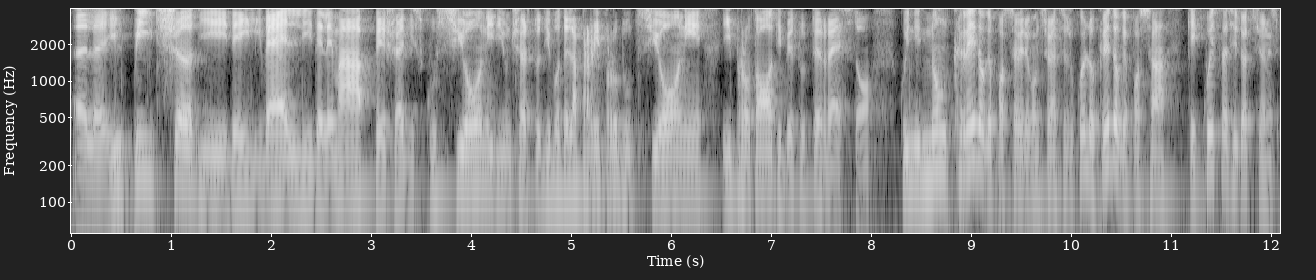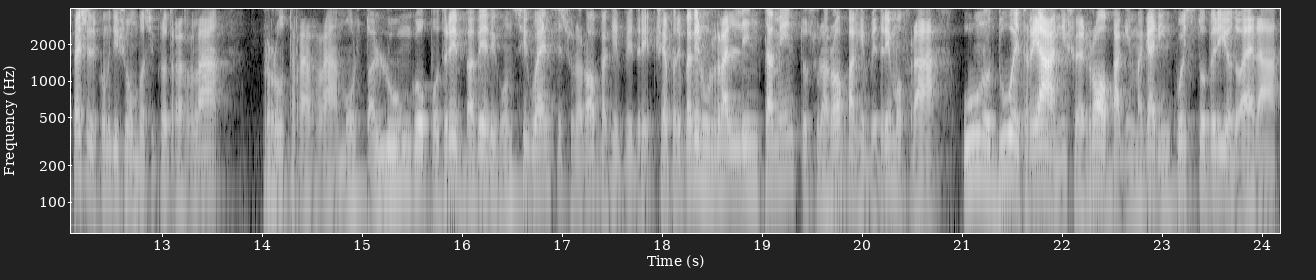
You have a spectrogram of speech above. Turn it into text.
eh, il pitch di, dei livelli, delle mappe, cioè discussioni di un certo tipo della preproduzione, i prototipi e tutto il resto. Quindi non credo che possa avere conseguenze su quello, credo che, possa, che questa situazione, specie se come dice Umbo, si protrarrà protrarrà molto a lungo, potrebbe avere conseguenze sulla roba che vedremo, cioè potrebbe avere un rallentamento sulla roba che vedremo fra uno, due, tre anni, cioè roba che magari in questo periodo era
